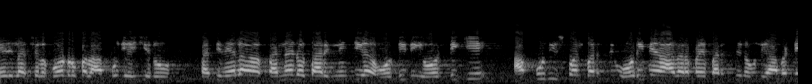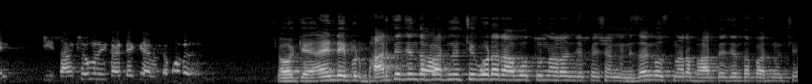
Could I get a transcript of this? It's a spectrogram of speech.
ఏడు లక్షల కోట్ల రూపాయలు అప్పు చేసిరు ప్రతి నెల పన్నెండో తారీఖు నుంచి వడ్డీ వడ్డీకి అప్పు తీసుకొని పరిస్థితి ఓడి మీద ఆధారపడే పరిస్థితి ఉంది కాబట్టి ఈ సంక్షోభం కట్టెక్కి ఓకే అండ్ ఇప్పుడు భారతీయ జనతా పార్టీ నుంచి కూడా రాబోతున్నారు అని చెప్పేసి అన్న నిజంగా వస్తున్నారా భారతీయ జనతా పార్టీ నుంచి?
